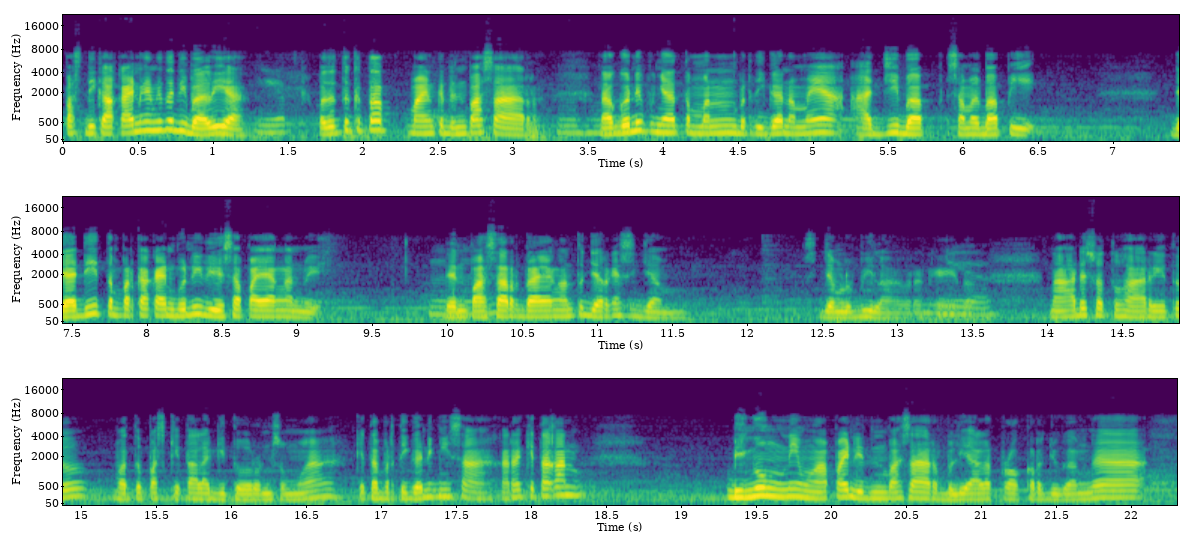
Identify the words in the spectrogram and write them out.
pas di KKN kan kita di Bali ya Yep. waktu itu kita main ke Denpasar Mhm. nah gue nih punya teman bertiga namanya Aji Bap sama Bapi jadi tempat KKN gue ini di desa Payangan wi Mhm. Denpasar Payangan tuh jaraknya sejam sejam lebih lah kayak gitu Iya. Nah ada suatu hari itu waktu pas kita lagi turun semua kita bertiga nih misah karena kita kan bingung nih mau ngapain di Denpasar beli alat proker juga enggak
